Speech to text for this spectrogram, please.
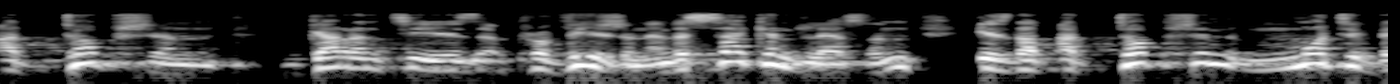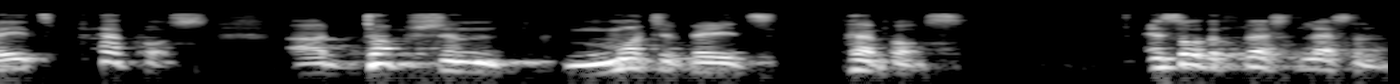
adoption guarantees provision. And the second lesson is that adoption motivates purpose. Adoption motivates purpose. And so the first lesson,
